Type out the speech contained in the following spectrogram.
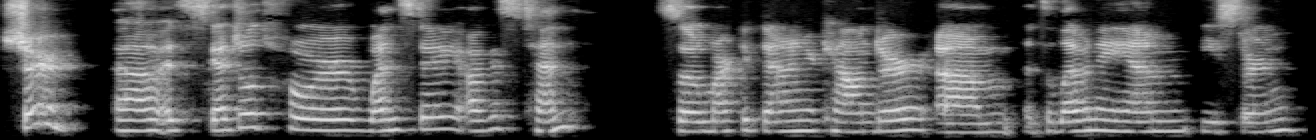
Sure, uh, it's scheduled for Wednesday, August 10th. So mark it down on your calendar. Um, it's 11 a.m. Eastern,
